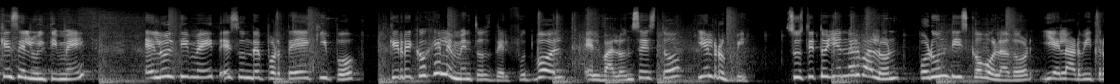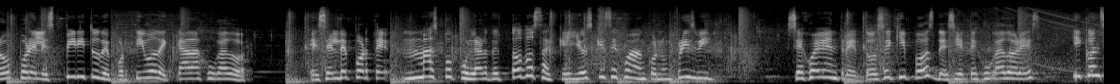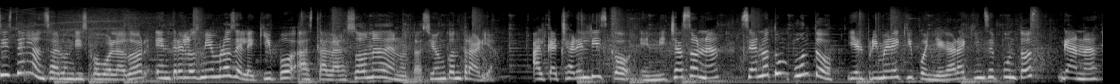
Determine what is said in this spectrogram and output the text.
qué es el Ultimate? El Ultimate es un deporte de equipo que recoge elementos del fútbol, el baloncesto y el rugby, sustituyendo el balón por un disco volador y el árbitro por el espíritu deportivo de cada jugador. Es el deporte más popular de todos aquellos que se juegan con un frisbee. Se juega entre dos equipos de siete jugadores y consiste en lanzar un disco volador entre los miembros del equipo hasta la zona de anotación contraria. Al cachar el disco en dicha zona, se anota un punto y el primer equipo en llegar a 15 puntos gana.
